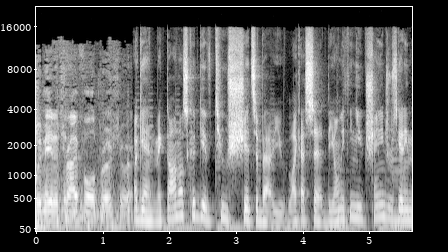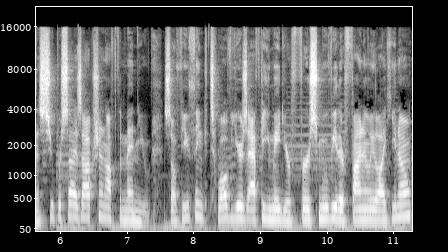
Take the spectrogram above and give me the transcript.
We made a trifold brochure. Again, McDonald's could give two shits about you. Like I said, the only thing you changed was getting the supersize option off the menu. So if you think 12 years after you made your first movie, they're finally like, you know,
